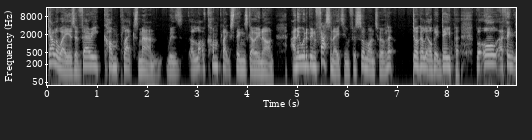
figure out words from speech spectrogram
Galloway is a very complex man with a lot of complex things going on, and it would have been fascinating for someone to have li- dug a little bit deeper. But all I think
